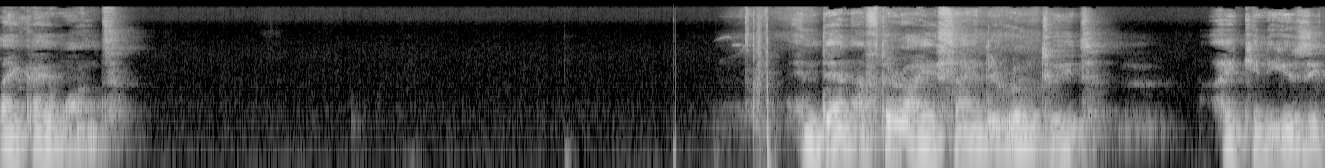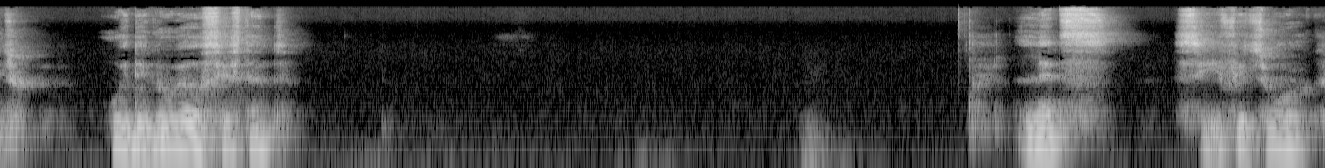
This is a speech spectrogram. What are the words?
like I want. And then after I assign the room to it I can use it with the Google Assistant. Let's see if it's work.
